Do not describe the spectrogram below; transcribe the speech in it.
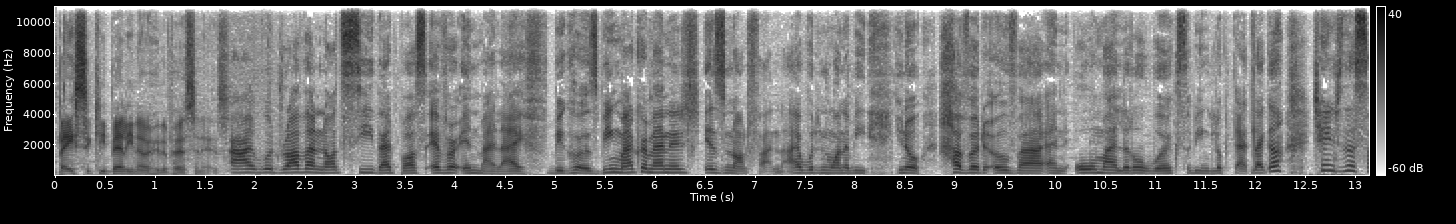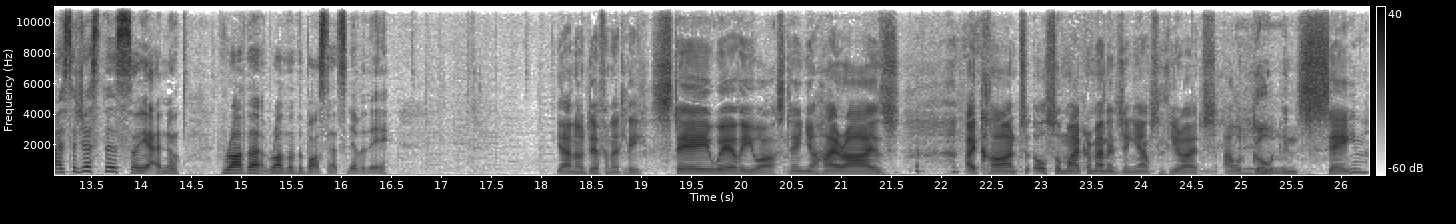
basically barely know who the person is? I would rather not see that boss ever in my life because being micromanaged is not fun. I wouldn't want to be, you know, hovered over and all my little works are being looked at. Like, oh, change this, I suggest this. So yeah, no, rather rather the boss that's never there. Yeah, no, definitely. Stay wherever you are. Stay in your high rise. I can't. Also, micromanaging. You're absolutely right. I would go insane.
